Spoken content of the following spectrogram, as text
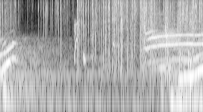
Huh?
